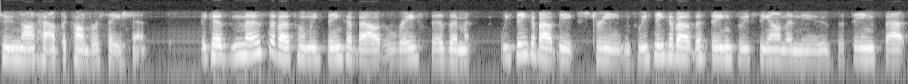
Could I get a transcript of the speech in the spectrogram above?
to not have the conversation. Because most of us when we think about racism we think about the extremes. We think about the things we see on the news the things that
